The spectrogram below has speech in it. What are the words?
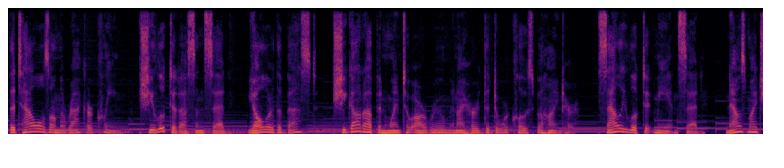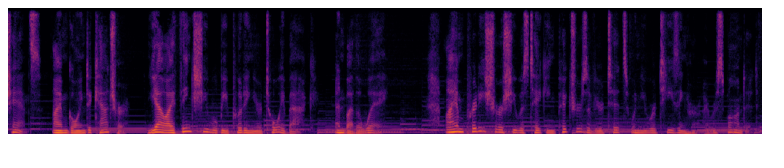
The towels on the rack are clean. She looked at us and said, Y'all are the best. She got up and went to our room, and I heard the door close behind her. Sally looked at me and said, Now's my chance. I am going to catch her. Yeah, I think she will be putting your toy back. And by the way, I am pretty sure she was taking pictures of your tits when you were teasing her, I responded.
